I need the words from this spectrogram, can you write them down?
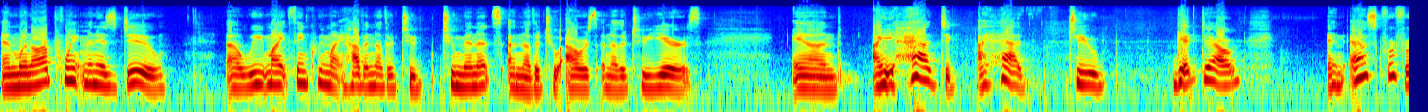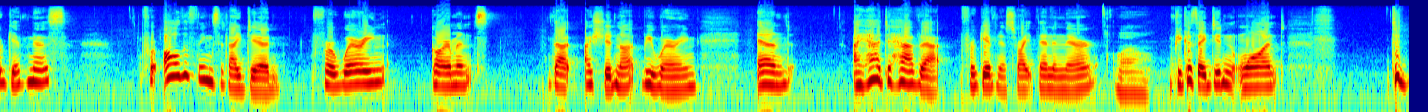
And when our appointment is due, uh, we might think we might have another two two minutes, another two hours, another two years. And I had to I had to get down and ask for forgiveness for all the things that I did, for wearing garments that I should not be wearing. And I had to have that forgiveness right then and there Wow. because I didn't want to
